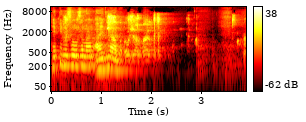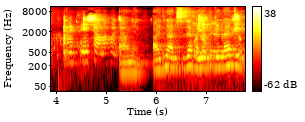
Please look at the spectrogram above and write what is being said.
Hepinize o zaman Aydın abi. Hocam artık Evet inşallah hocam. Amin. Aydın abi size hayırlı günler diliyorum.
